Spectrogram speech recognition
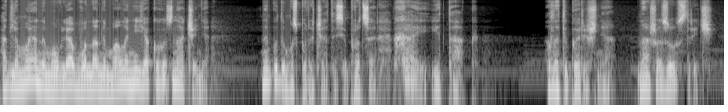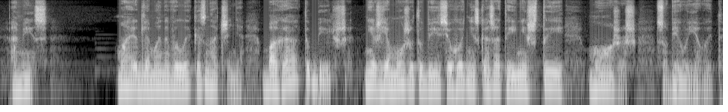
а для мене, мовляв, вона не мала ніякого значення. Не будемо сперечатися про це, хай і так. Але теперішня наша зустріч, Аміс, має для мене велике значення, багато більше, ніж я можу тобі сьогодні сказати, і ніж ти можеш собі уявити.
